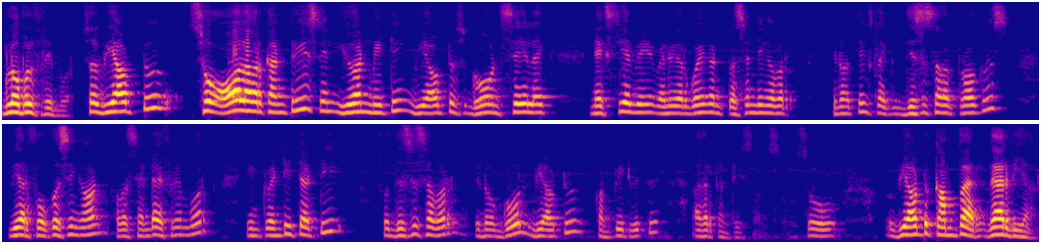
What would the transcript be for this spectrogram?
global framework. So we have to so all our countries in UN meeting we have to go and say like next year we, when we are going and presenting our you know things like this is our progress. We are focusing on our sendai framework in 2030 so this is our you know goal. We have to compete with other countries also. So we have to compare where we are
